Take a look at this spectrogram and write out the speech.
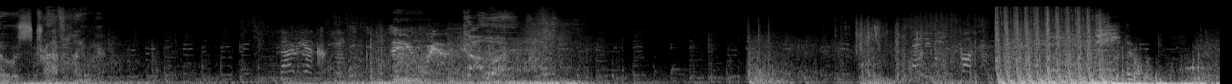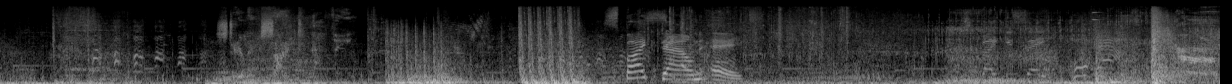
Shadows traveling. Barrier created. They will cover. Enemy spotted. Stealing sight. Spike down A. Spike is safe. Hawk out.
